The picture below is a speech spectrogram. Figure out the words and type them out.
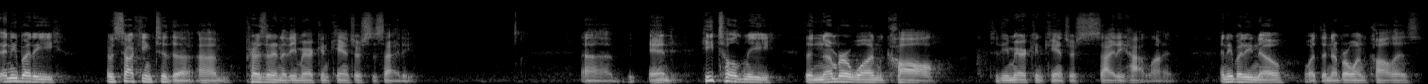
Anybody, I was talking to the um, president of the American Cancer Society, uh, and he told me the number one call to the American Cancer Society hotline. Anybody know what the number one call is?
